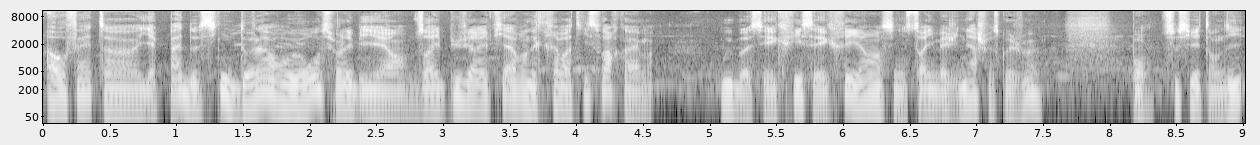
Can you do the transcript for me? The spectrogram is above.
Ah au fait, il n'y a pas de signe dollar ou euro sur les billets, hein. vous auriez pu vérifier avant d'écrire votre histoire quand même. Oui bah c'est écrit, c'est écrit, hein. c'est une histoire imaginaire, je fais ce que je veux. Bon, ceci étant dit,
